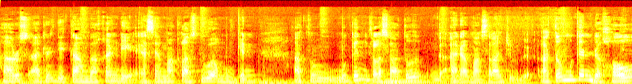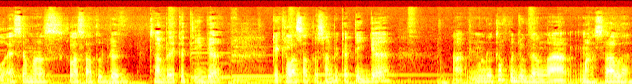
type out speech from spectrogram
harus ada ditambahkan di SMA kelas 2 mungkin. Atau mungkin kelas 1 nggak ada masalah juga. Atau mungkin the whole SMA kelas 1 dan sampai ke 3 di kelas 1 sampai ke 3 menurut aku juga nggak masalah.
